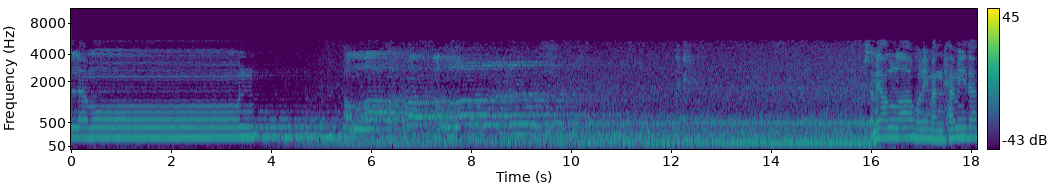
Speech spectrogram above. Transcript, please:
تعلمون الله سمع الله لمن حمده.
